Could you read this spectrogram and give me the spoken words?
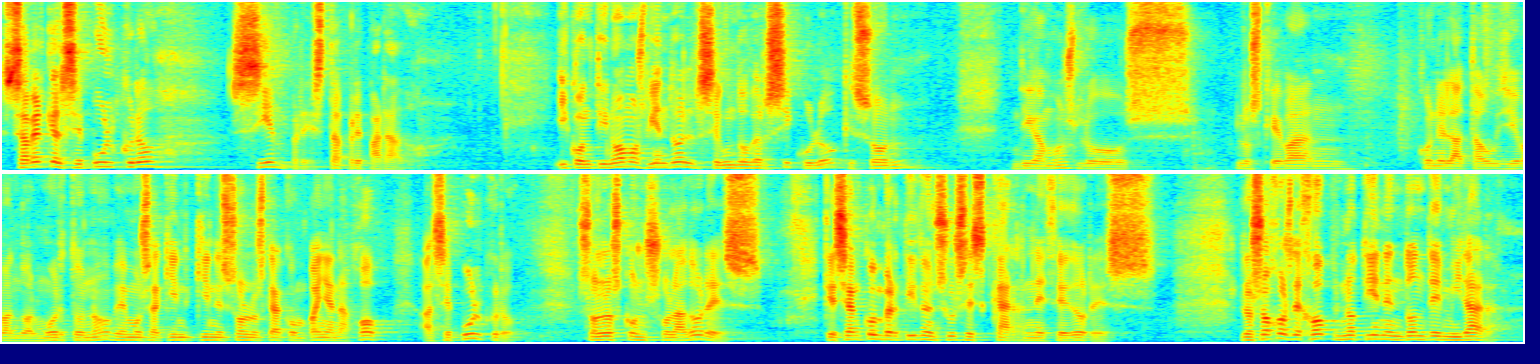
Saber que el sepulcro siempre está preparado. Y continuamos viendo el segundo versículo, que son, digamos, los, los que van con el ataúd llevando al muerto, ¿no? Vemos aquí quiénes son los que acompañan a Job al sepulcro. Son los consoladores, que se han convertido en sus escarnecedores. Los ojos de Job no tienen dónde mirar.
